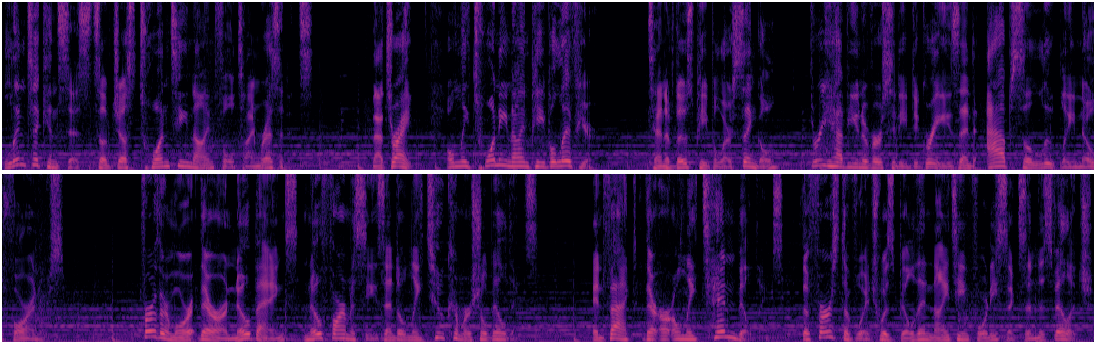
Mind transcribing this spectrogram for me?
Linta consists of just 29 full-time residents. That's right, only 29 people live here. 10 of those people are single, 3 have university degrees, and absolutely no foreigners. Furthermore, there are no banks, no pharmacies, and only two commercial buildings. In fact, there are only 10 buildings, the first of which was built in 1946 in this village.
